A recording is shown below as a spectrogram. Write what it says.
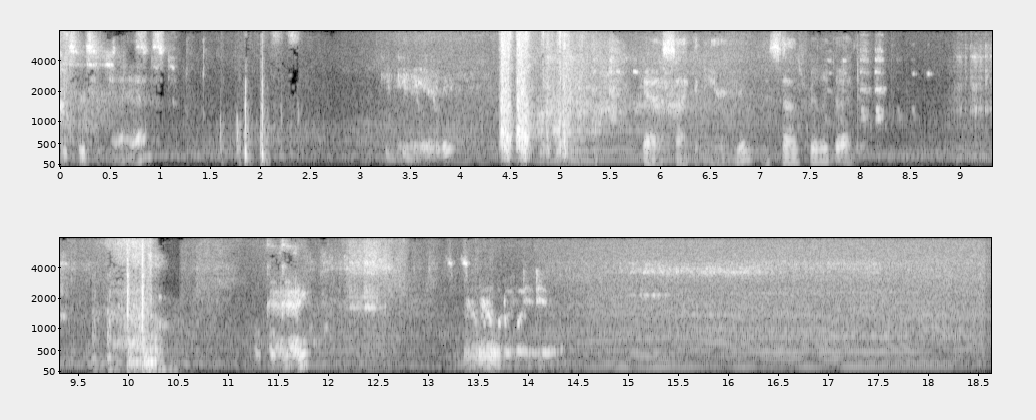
This is a test. Can you hear me? Yes, I can hear you. It sounds really good. Okay. So now what do I do?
